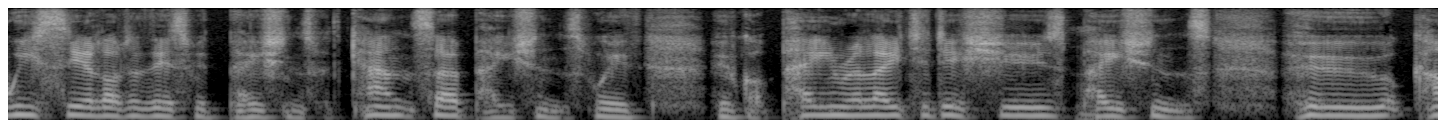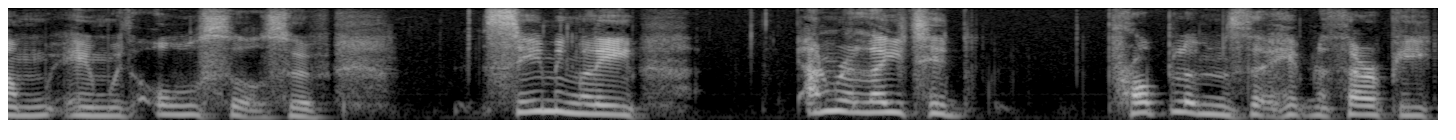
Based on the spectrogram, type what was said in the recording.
we see a lot of this with patients with cancer, patients with who've got pain related issues, mm. patients who come in with all sorts of seemingly unrelated problems that hypnotherapy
